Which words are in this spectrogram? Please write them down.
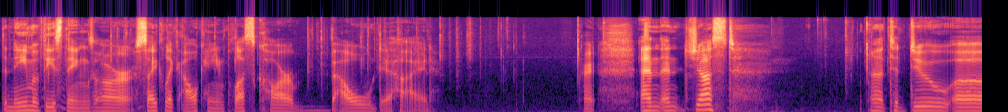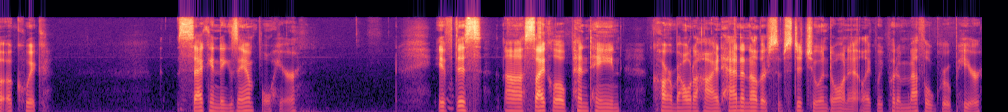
the name of these things are cyclic alkane plus carbaldehyde. All right, and and just uh, to do uh, a quick second example here, if this uh, cyclopentane carbaldehyde had another substituent on it, like we put a methyl group here,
